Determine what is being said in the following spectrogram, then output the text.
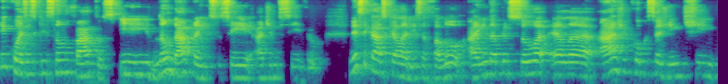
em coisas que são fatos e não dá para isso ser admissível. Nesse caso que a Larissa falou, ainda a pessoa ela age como se a gente,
